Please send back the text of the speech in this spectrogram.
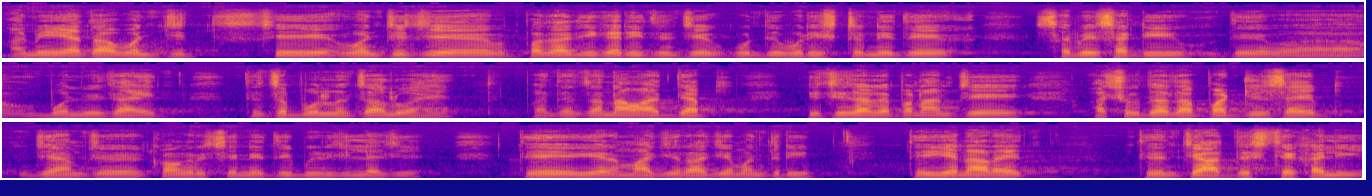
आम्ही आता वंचितचे वंचितचे पदाधिकारी त्यांचे कोणते वरिष्ठ नेते सभेसाठी ते बोलवित आहेत. त्यांचं बोलणं चालू आहे. पण त्यांचं नाव अद्याप निश्चित झालं. पण आमचे अशोकदादा पाटील साहेब जे आमचे काँग्रेसचे नेते बीड जिल्ह्याचे ते ये माजी राज्यमंत्री ते येणार आहेत. त्यांच्या अध्यक्षतेखाली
